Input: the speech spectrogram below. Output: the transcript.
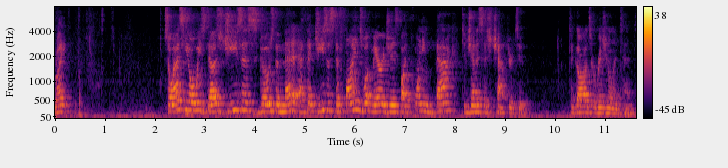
right? So, as he always does, Jesus goes the meta ethic. Jesus defines what marriage is by pointing back to Genesis chapter 2, to God's original intent.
